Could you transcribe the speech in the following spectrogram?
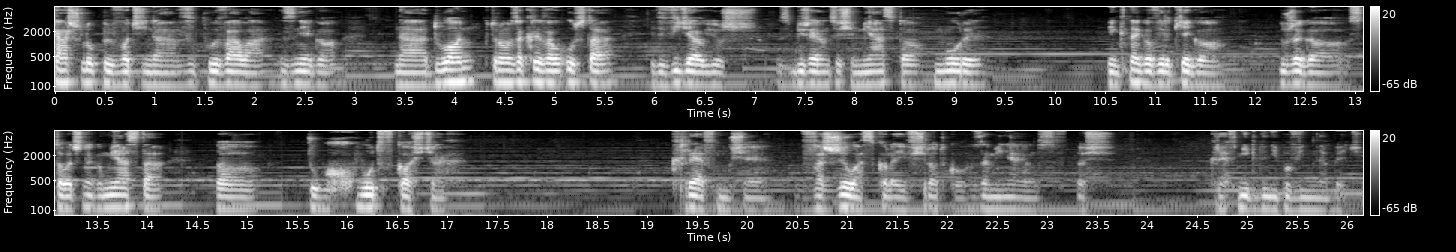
kaszlu, pylwocina wypływała z niego na dłoń, którą zakrywał usta, kiedy widział już zbliżające się miasto, mury, pięknego, wielkiego, dużego, stołecznego miasta, to czuł chłód w kościach. Krew mu się ważyła z kolei w środku, zamieniając w coś. Krew nigdy nie powinna być.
